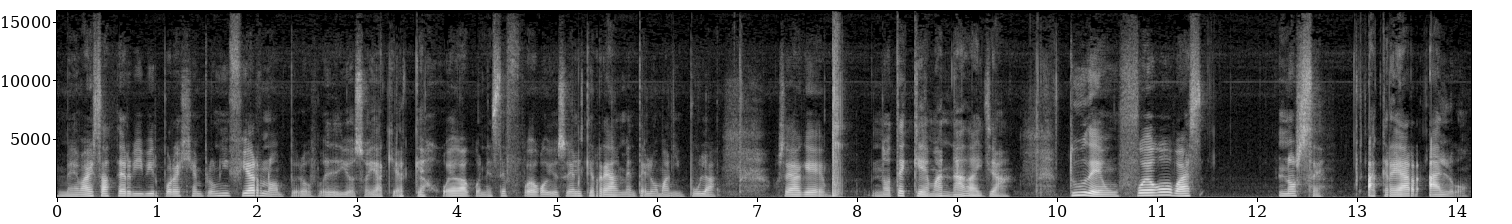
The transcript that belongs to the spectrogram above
me vais a hacer vivir, por ejemplo, un infierno, pero pues, yo soy aquí el que juega con ese fuego, yo soy el que realmente lo manipula. O sea que no te queman nada ya. Tú de un fuego vas, no sé, a crear algo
